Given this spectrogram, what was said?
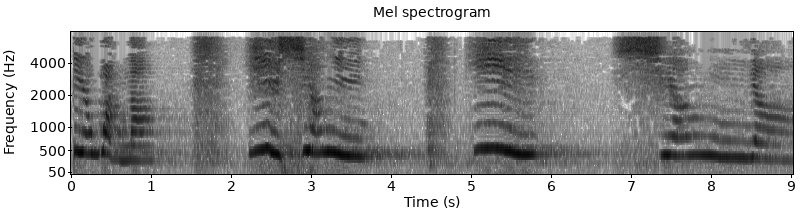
别忘了，一想你，一想你呀。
